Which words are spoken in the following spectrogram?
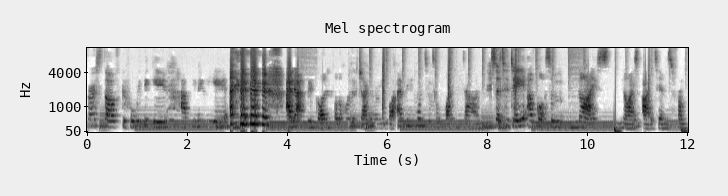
First off, before we begin, Happy New Year. I know I've been gone for the whole of January, but I really wanted to wind down. So today I've got some nice, nice items from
